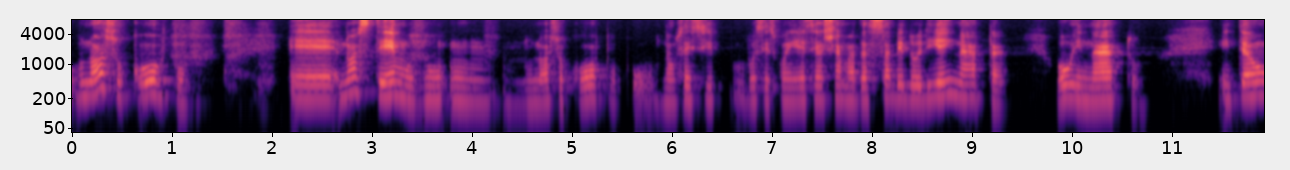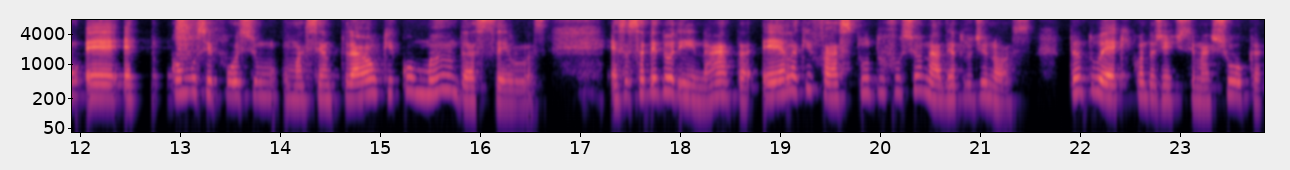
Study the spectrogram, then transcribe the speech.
o nosso corpo. É, nós temos um, um, no nosso corpo, não sei se vocês conhecem a chamada sabedoria inata ou inato. Então, é, é como se fosse um, uma central que comanda as células. Essa sabedoria inata é ela que faz tudo funcionar dentro de nós. Tanto é que quando a gente se machuca,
